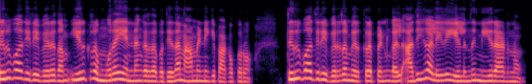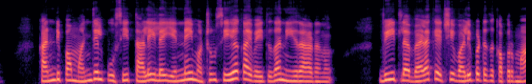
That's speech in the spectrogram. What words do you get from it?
திருவாதிரை விரதம் இருக்கிற முறை என்னங்கிறத பத்தி தான் நாம இன்னைக்கு பார்க்க போறோம். திருவாதிரை விரதம் இருக்கிற பெண்கள் அதிகாலையில எழுந்து நீராடணும். கண்டிப்பா மஞ்சள் பூசி தலையில எண்ணெய் மற்றும் சீகக்காய் வைத்து தான் நீராடணும். வீட்டுல விளக்கேற்றி வழிபட்டதுக்கு அப்புறமா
